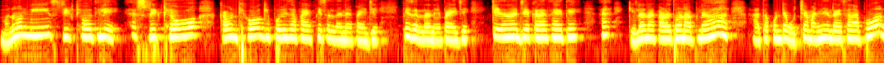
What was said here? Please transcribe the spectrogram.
म्हणून मी स्ट्रिक्ट ठेव दिले. स्ट्रिक्ट ठेव काऊन ठेव की पोरीचा पाय फिसलला नाही पाहिजे फिसलला नाही पाहिजे. केलं ना जे करायचं आहे ते हां केलं ना काळतोंड आपलं आता कोणत्या उच्च मान्य राहायचं ना आपण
